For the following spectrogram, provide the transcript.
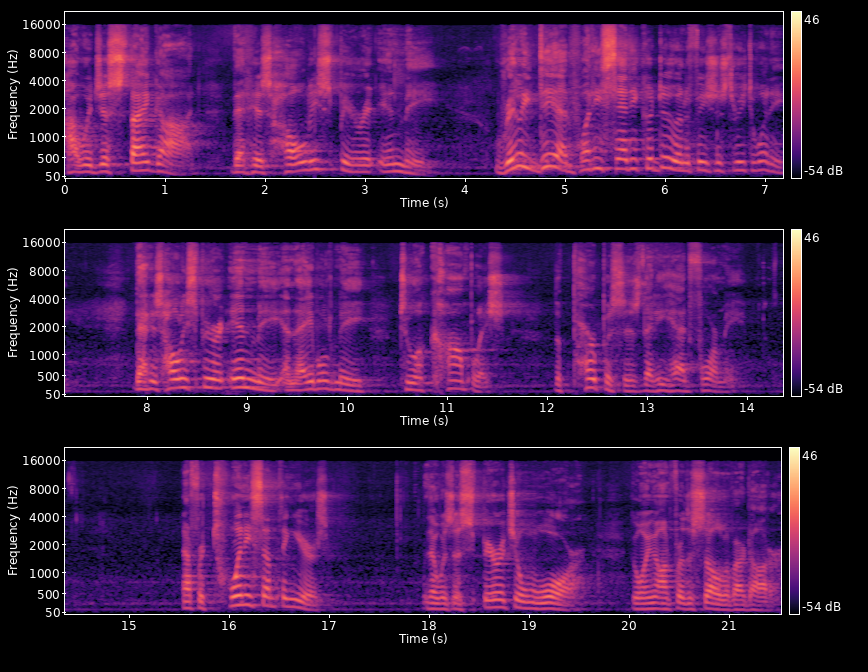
I would just thank God that His Holy Spirit in me really did what He said He could do in Ephesians 3:20. That His Holy Spirit in me enabled me to accomplish the purposes that He had for me. Now, for 20 something years, there was a spiritual war going on for the soul of our daughter.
